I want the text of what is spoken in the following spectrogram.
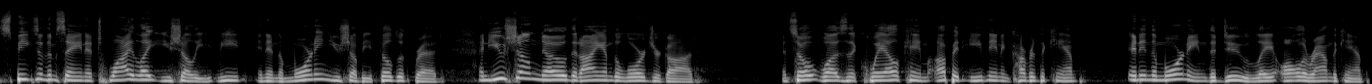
Speak to them, saying, At twilight you shall eat meat, and in the morning you shall be filled with bread, and you shall know that I am the Lord your God. And so it was that quail came up at evening and covered the camp. And in the morning the dew lay all around the camp.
